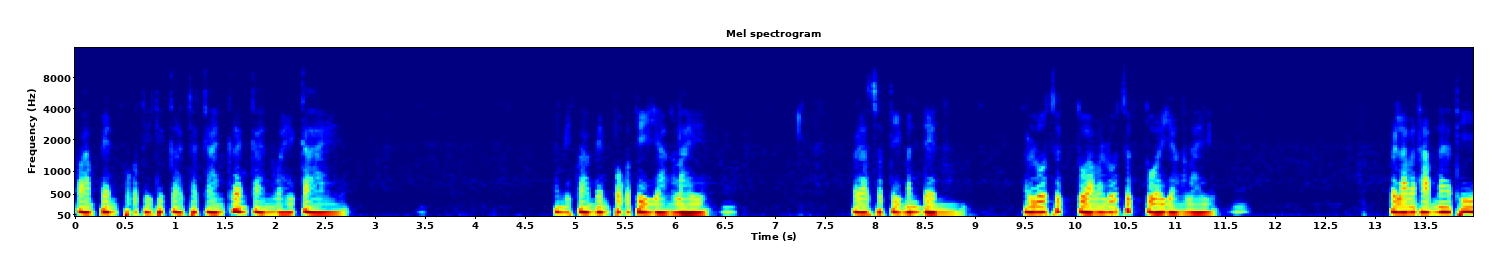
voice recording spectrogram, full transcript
ความเป็นปกติที่เกิดจากการเคลื่อนการไหวกาย มันมีความเป็นปกติอย่างไร เวลาสติมันเด่น มันรู้สึกตัวมันรู้สึกตัวอย่างไร วลามันทำหน้าที่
